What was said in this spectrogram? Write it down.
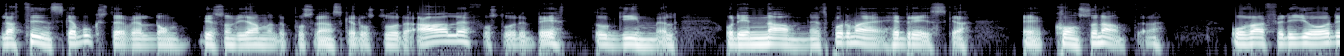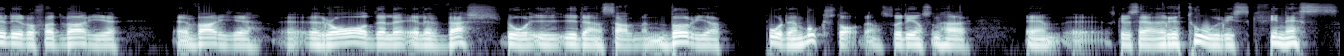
latinska bokstäver, eller de, det som vi använder på svenska, då står det alef och står det bet och gimmel. Och det är namnet på de här hebreiska eh, konsonanterna. Och varför det gör det, det är då för att varje, varje eh, rad eller, eller vers då i, i den salmen börjar på den bokstaven. Så det är en sån här, eh, eh, ska vi säga, retorisk finess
